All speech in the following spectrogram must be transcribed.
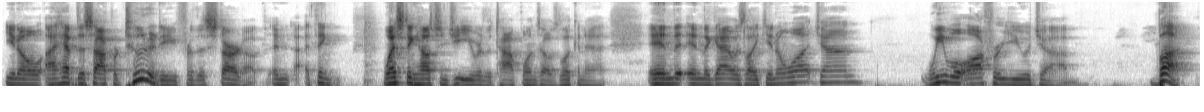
you know, I have this opportunity for this startup, and I think Westinghouse and GE were the top ones I was looking at, and the, and the guy was like, you know what, John, we will offer you a job, but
